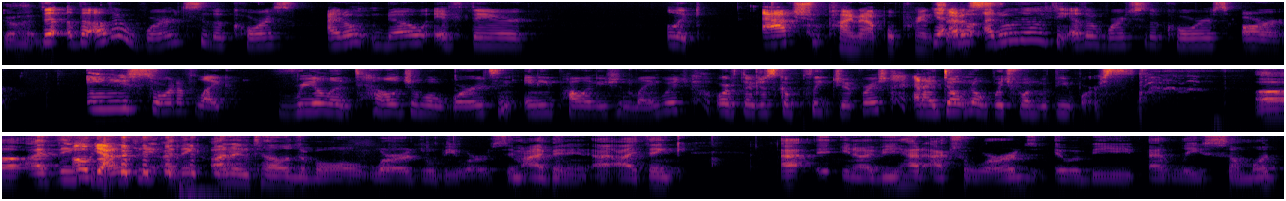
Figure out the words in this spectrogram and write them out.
Go ahead. The the other words to the chorus, I don't know if they're like actual. Pineapple Princess. Yeah, I don't. I don't know if the other words to the chorus are any sort of like real intelligible words in any Polynesian language, or if they're just complete gibberish. And I don't know which one would be worse. Uh, I think. Oh, yeah. honestly, I think unintelligible words will be worse, in my opinion. I, I think, uh, you know, if you had actual words, it would be at least somewhat.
